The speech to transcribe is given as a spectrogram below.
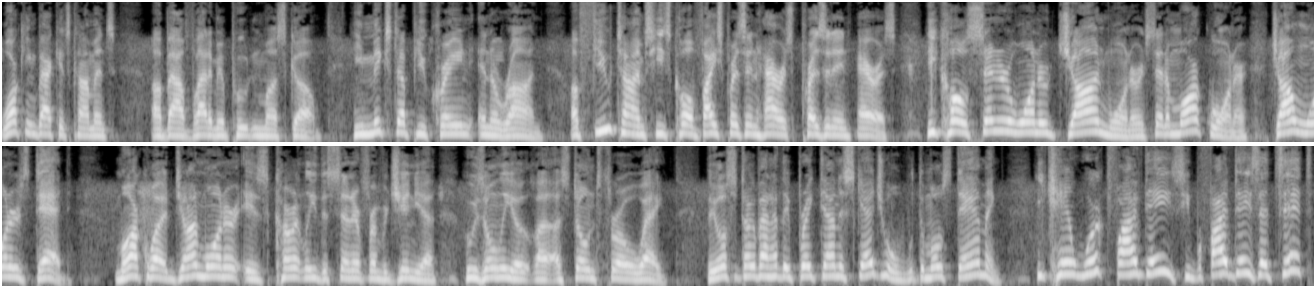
walking back his comments about Vladimir Putin must go. He mixed up Ukraine and Iran. A few times he's called Vice President Harris President Harris. He calls Senator Warner John Warner instead of Mark Warner. John Warner's dead. Mark John Warner is currently the senator from Virginia, who's only a, a stone's throw away. They also talk about how they break down his schedule. The most damning, he can't work five days. He five days. That's it.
